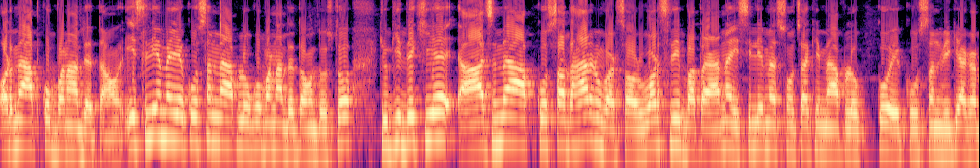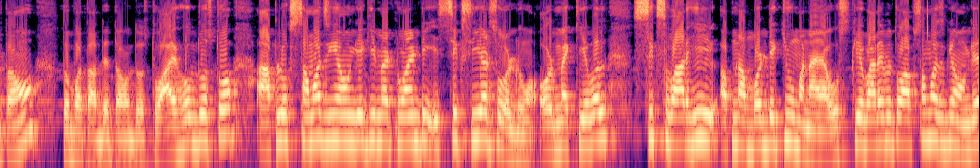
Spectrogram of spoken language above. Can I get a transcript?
और मैं आपको बना देता हूँ। इसलिए मैं ये क्वेश्चन मैं आप लोगों को बना देता हूँ दोस्तों, क्योंकि देखिए, आज मैं आपको साधारण वर्ष, और वर्ष भी बताया ना, इसीलिए मैं सोचा कि मैं आप लोग को एक क्वेश्चन भी क्या करता हूँ तो बता देता हूँ दोस्तों। आई होप दोस्तों, आप लोग समझ गए होंगे कि मैं ट्वेंटी सिक्स ईयर्स ओल्ड हूँ, और मैं केवल सिक्स बार ही अपना बर्थडे क्यों मनाया उसके बारे में तो आप समझ गए होंगे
